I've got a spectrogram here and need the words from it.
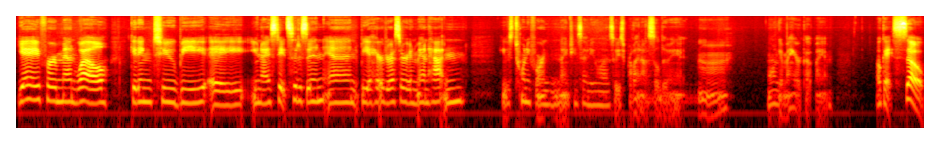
yay for Manuel getting to be a United States citizen and be a hairdresser in Manhattan. He was 24 in 1971, so he's probably not still doing it. Mm. I want to get my hair cut by him. Okay, so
